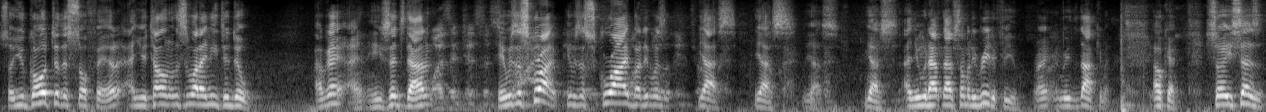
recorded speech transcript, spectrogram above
So you go to the sofer and you tell him this is what I need to do. Okay, and he sits down. It wasn't just a He was a scribe. He was a scribe, but he was yes, yes, yes, yes. And you would have to have somebody read it for you, right? Read the document. Okay. So he says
